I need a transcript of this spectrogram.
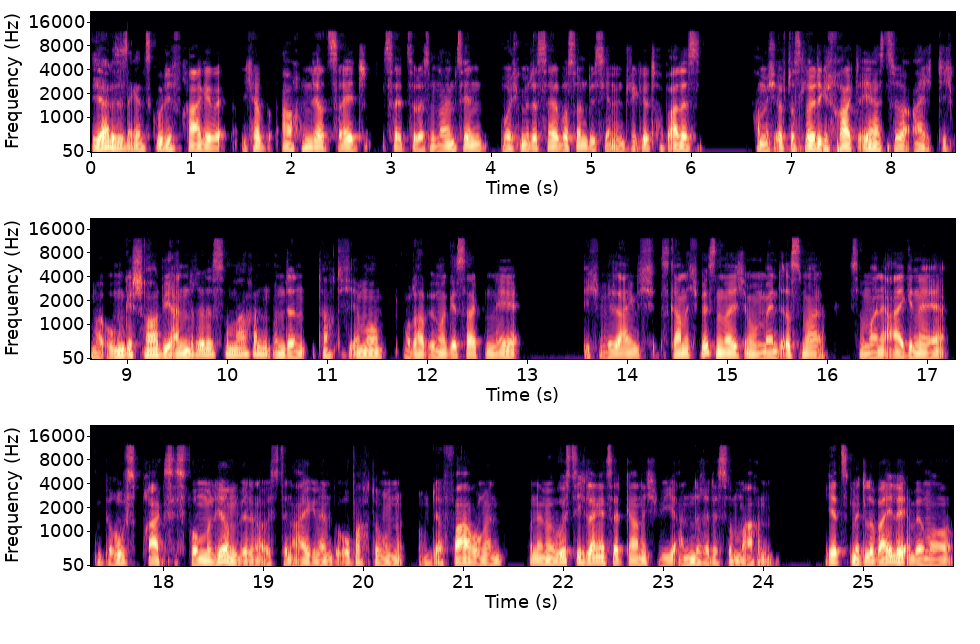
ja, das ist eine ganz gute Frage. Ich habe auch in der Zeit, seit 2019, wo ich mir das selber so ein bisschen entwickelt habe, alles, haben mich öfters Leute gefragt, ey, hast du eigentlich dich mal umgeschaut, wie andere das so machen? Und dann dachte ich immer, oder habe immer gesagt, nee, ich will eigentlich es gar nicht wissen, weil ich im Moment erstmal so meine eigene Berufspraxis formulieren will aus den eigenen Beobachtungen und Erfahrungen. Und dann wusste ich lange Zeit gar nicht, wie andere das so machen. Jetzt mittlerweile, wenn man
